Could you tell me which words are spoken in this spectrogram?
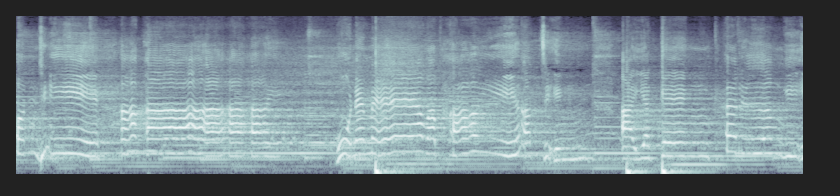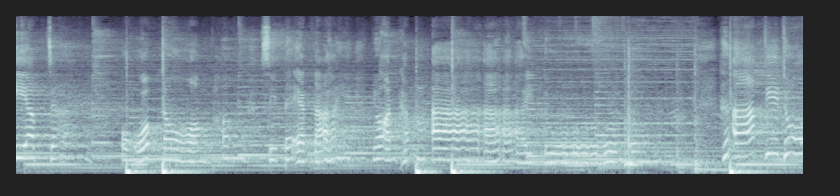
คนที่อักอายหูแน่แม้ว่าพายหักจริงอายอย่าเก่งแค่เรื่องเหยียบใจโอบน้องพ่องสิแตกตายย้อนคำอายตัว หากที่ทุ่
